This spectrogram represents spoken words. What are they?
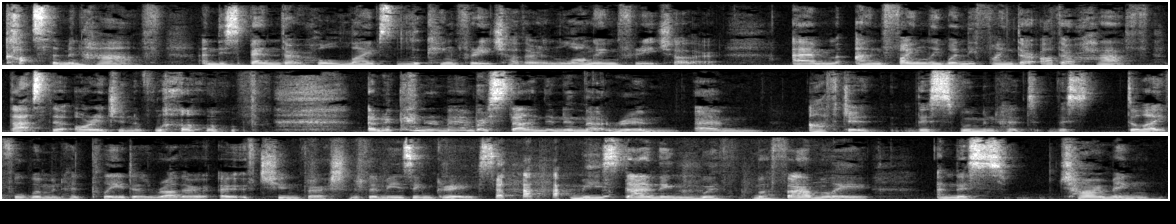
cuts them in half, and they spend their whole lives looking for each other and longing for each other. Um, and finally, when they find their other half, that's the origin of love. and I can remember standing in that room um, after this woman had, this delightful woman had played a rather out of tune version of Amazing Grace. me standing with my family and this charming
